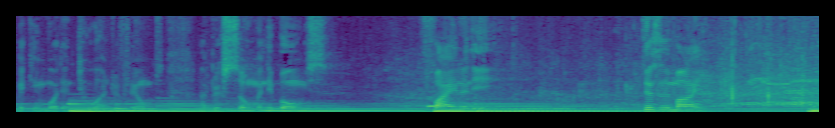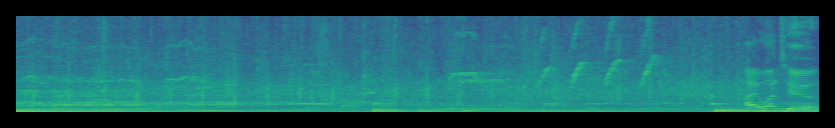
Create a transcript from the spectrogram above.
making more than 200 films, I break so many bones. Finally, this is mine. I want to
